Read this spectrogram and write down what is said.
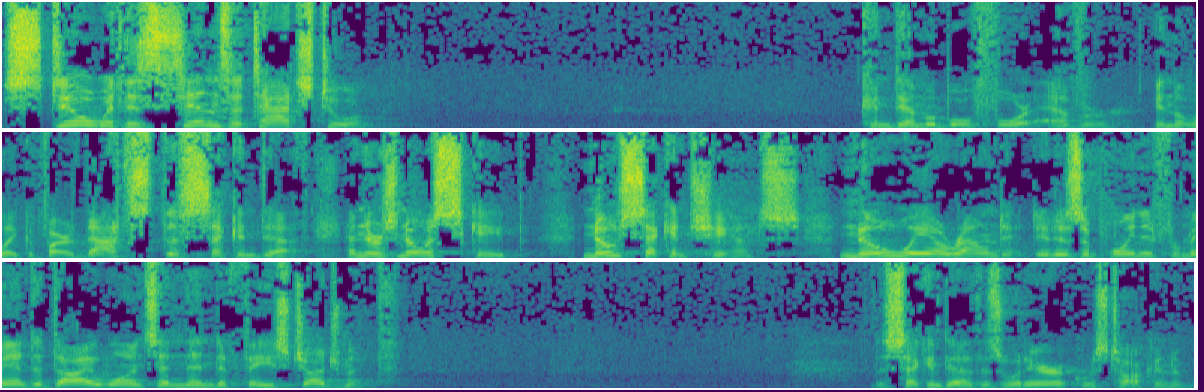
still with his sins attached to him, condemnable forever in the lake of fire. That's the second death. And there's no escape, no second chance, no way around it. It is appointed for man to die once and then to face judgment. The second death is what Eric was talking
